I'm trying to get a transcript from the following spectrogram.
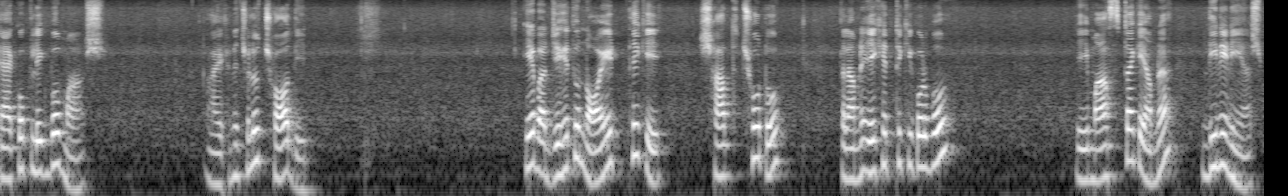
একক লিখব মাস। আর এখানে ছিল ছ দিন। এবার যেহেতু নয়ের থেকে সাত ছোট, তাহলে আমরা এই ক্ষেত্রে কী করব? এই মাসটাকে আমরা দিনে নিয়ে আসব।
